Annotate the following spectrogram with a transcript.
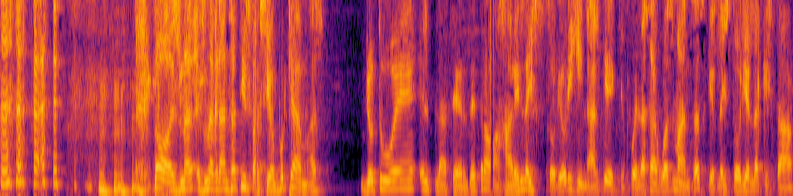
No, es una, es una gran satisfacción porque además yo tuve el placer de trabajar en la historia original que, que fue Las Aguas Mansas, que es la historia en la que está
